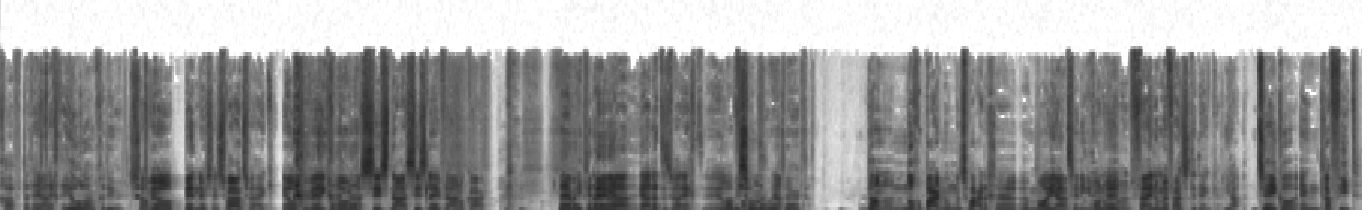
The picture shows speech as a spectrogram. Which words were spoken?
gaf. Dat heeft Ja. echt heel lang geduurd. Zo. Terwijl Penders en Zwaanswijk elke week gewoon assist na assist leverden aan elkaar. Nee, maar ik vind dat Nee, wel, ja, ja, dat is wel echt heel wel bijzonder hoe het werkt. Dan nog een paar noemenswaardige eh, mooie Ja, inzendingen. Gewoon om, Eh, fijn om even aan ze te denken. ja, Jaco en Grafiet.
